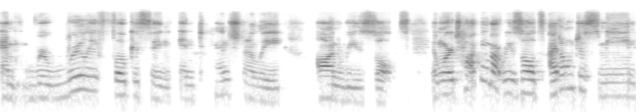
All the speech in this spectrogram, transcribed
and we're really focusing intentionally on results. And when we're talking about results, I don't just mean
